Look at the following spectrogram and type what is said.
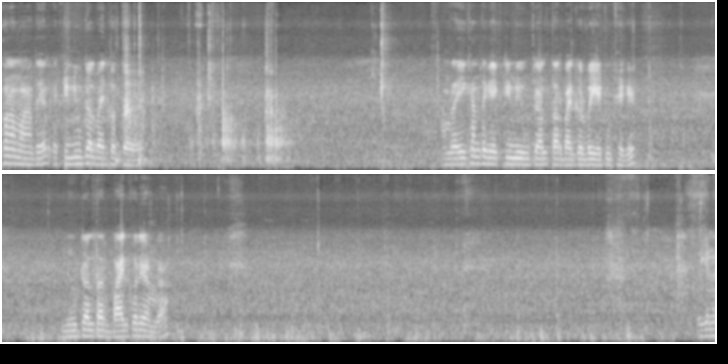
এখন আমাদের একটি নিউট্রাল বাইর করতে হবে। আমরা এইখান থেকে একটি নিউট্রাল তার বাইর করব এ টু থেকে। নিউট্রাল তার বাইর করে আমরা এখানে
